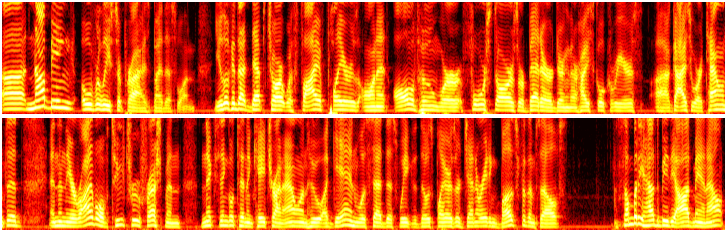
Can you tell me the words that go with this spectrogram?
uh, not being overly surprised by this one. You look at that depth chart with five players on it, all of whom were four stars or better during their high school careers, uh, guys who are talented. And then the arrival of two true freshmen, Nick Singleton and Kaytron Allen, who again was said this week that those players are generating buzz for themselves. Somebody had to be the odd man out.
